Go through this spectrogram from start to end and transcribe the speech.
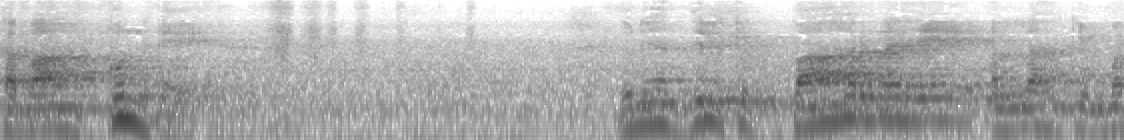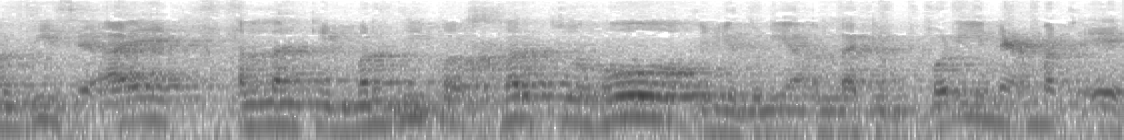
تباہ کن ہے۔ دنیا دل کے باہر رہے، اللہ کی مرضی سے آئے، اللہ کی مرضی پر خرچ ہو، تو یہ دنیا اللہ کی بڑی نعمت ہے۔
